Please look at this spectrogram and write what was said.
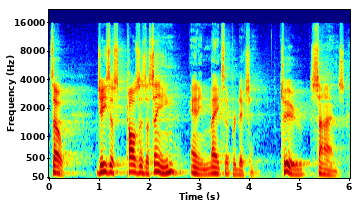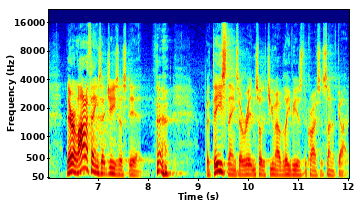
So, Jesus causes a scene and he makes a prediction. Two signs. There are a lot of things that Jesus did. But these things are written so that you might believe he is the Christ, the Son of God.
